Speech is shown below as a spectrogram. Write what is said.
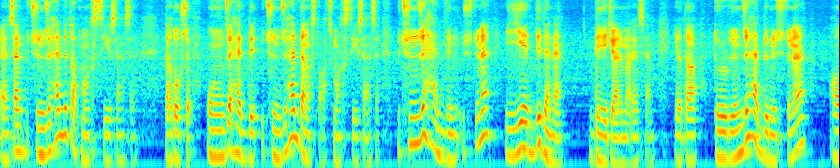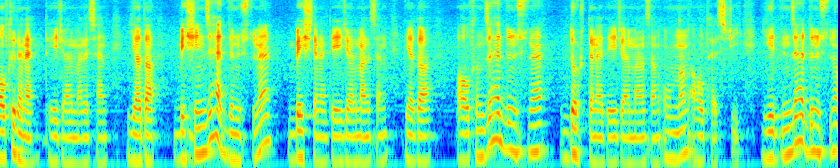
Yəni sən 3-cü həddi tapmaq istəyirsənsə, daha doğrusu 10-cu həddi 3-cü həddən asılı açmaq istəyirsənsə, 3-cü həddin üstünə 7 dənə D gəlməlisən ya da 4-cü həddin üstünə 6 dənə D gəlməlisən ya da 5-ci həddin üstünə 5 dənə D gəlməlisən ya da 6-cı həddin üstünə 4 dənə D gəlməlisən. Ondan 6 əskik. 7-ci həddin üstünə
